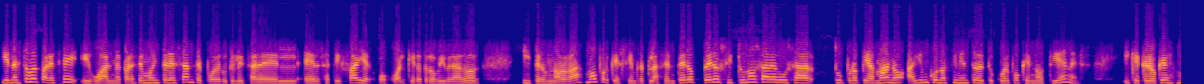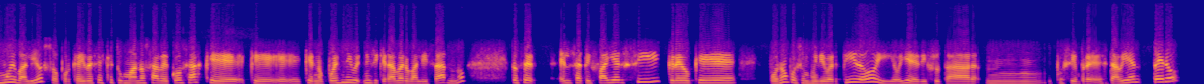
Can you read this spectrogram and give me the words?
Y en esto me parece igual, me parece muy interesante poder utilizar el, el Satisfyer o cualquier otro vibrador y tener un orgasmo porque es siempre placentero, pero si tú no sabes usar tu propia mano, hay un conocimiento de tu cuerpo que no tienes y que creo que es muy valioso porque hay veces que tu mano sabe cosas que, que, que no puedes ni, ni siquiera verbalizar, ¿no? Entonces, el Satisfyer sí, creo que bueno, pues es muy divertido y oye, disfrutar mm, pues siempre está bien, pero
